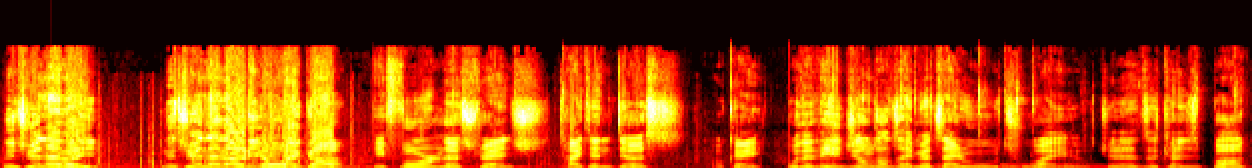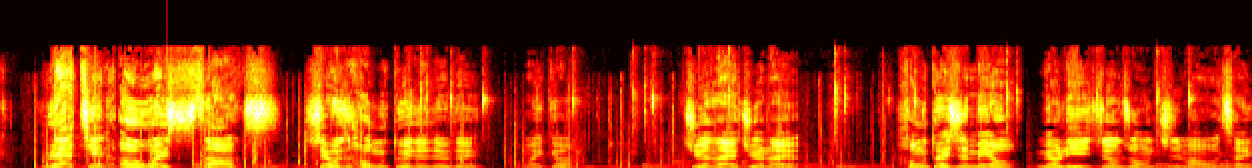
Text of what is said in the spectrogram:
女巨人在那里，女巨人在那里。Oh my god，before the strange titan does。OK，我的立体机动装置还没有载入出来，我觉得这可能是 bug。Red team always sucks，所以我是红队的，对不对？Oh my god，巨人来了，巨人来了。红队是没有没有立体机动装置吗？我猜。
